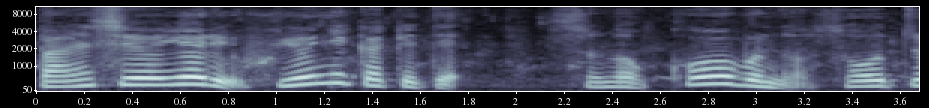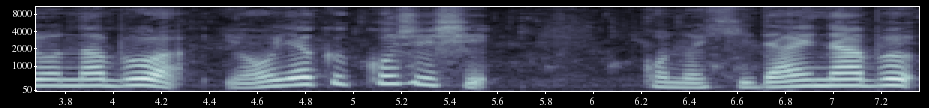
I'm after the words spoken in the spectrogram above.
晩秋より冬にかけて、その後部の早朝な部はようやく枯死し、この肥大な部、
